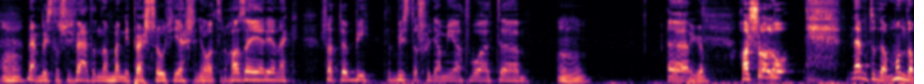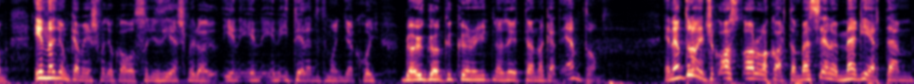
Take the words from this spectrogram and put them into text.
Uh-huh. Nem biztos, hogy fel tudnak menni Pestre, úgyhogy este 8-ra hazaérjenek, stb. Tehát biztos, hogy amiatt volt ö, Uh-huh. Ö, Igen. hasonló. Nem tudom, mondom, én nagyon kevés vagyok ahhoz, hogy az ilyesmiről én, én, én ítéletet mondjak, hogy de igen, ki kéne nyitni az éttermeket. Nem tudom. Én nem tudom, én csak azt arról akartam beszélni, hogy megértem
